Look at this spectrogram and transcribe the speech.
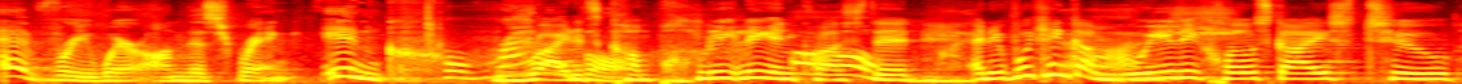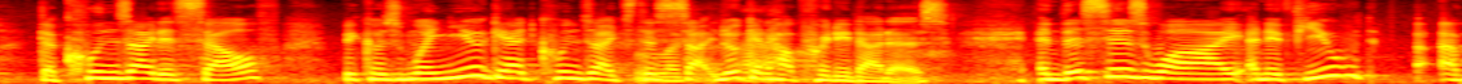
everywhere on this ring. Incredible. Right, it's completely oh encrusted. Oh and if we can come really close, guys, to the kunzite itself, because when you get kunzites this Look size, look at how pretty that is. And this is why, and if you uh,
